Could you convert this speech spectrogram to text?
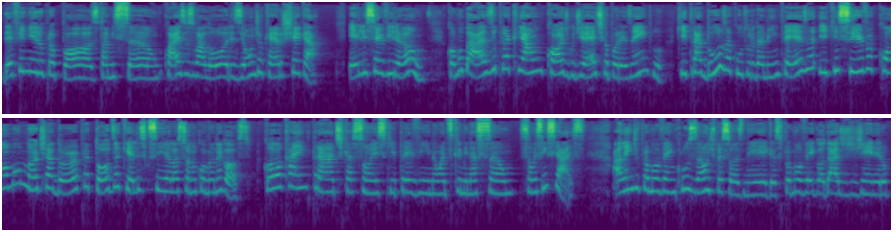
Definir o propósito, a missão, quais os valores e onde eu quero chegar. Eles servirão como base para criar um código de ética, por exemplo, que traduza a cultura da minha empresa e que sirva como norteador para todos aqueles que se relacionam com o meu negócio. Colocar em prática ações que previnam a discriminação são essenciais. Além de promover a inclusão de pessoas negras, promover a igualdade de gênero,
